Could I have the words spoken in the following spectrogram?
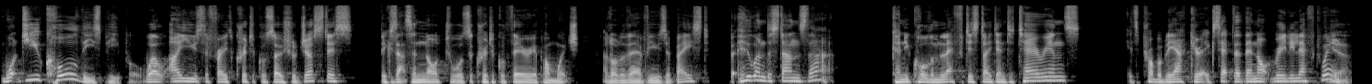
What do you call these people? Well, I use the phrase critical social justice because that's a nod towards the critical theory upon which a lot of their views are based. But who understands that? Can you call them leftist identitarians? It's probably accurate, except that they're not really left wing. Yeah.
